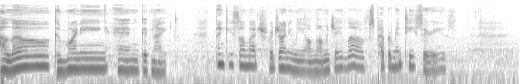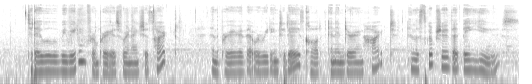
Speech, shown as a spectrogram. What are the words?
Hello, good morning, and good night. Thank you so much for joining me on Mama J Love's Peppermint Tea series. Today we will be reading from Prayers for an Anxious Heart, and the prayer that we're reading today is called An Enduring Heart, and the scripture that they use.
